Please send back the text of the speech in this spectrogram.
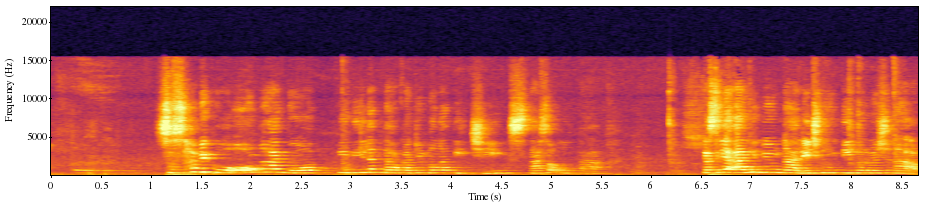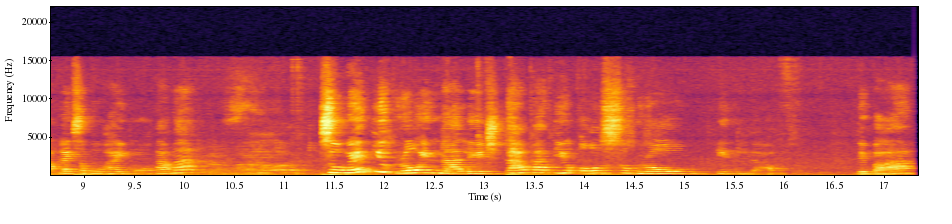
so sabi ko, oo nga no, hindi lang dapat yung mga teachings nasa utak. Kasi alim yung knowledge kung hindi mo naman siya na-apply sa buhay mo. Tama? So when you grow in knowledge, dapat you also grow in love. ba?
